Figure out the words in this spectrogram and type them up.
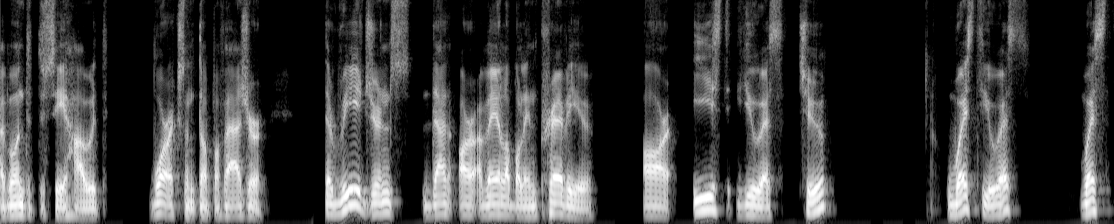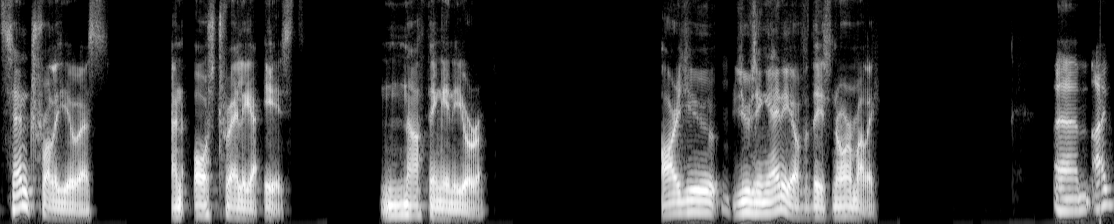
I wanted to see how it works on top of Azure. The regions that are available in preview are East US 2, West US, West Central US, and Australia East. Nothing in Europe. Are you hmm. using any of these normally? Um, I've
